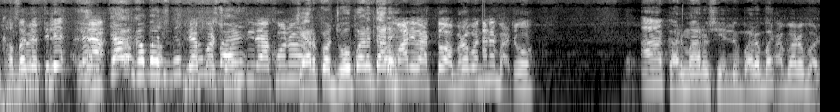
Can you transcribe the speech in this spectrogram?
ખબર નથી લે? એટલે ચાલો ખબર હતી. મેં લે ફોન પણ બાય- શાંતિ રાખો ને ચાર કોણ જોવું પડે તારે? મારી વાત તો અભરો પણ ને બાચો આ ઘર મારું છેલ્લું બરોબર? બરોબર.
